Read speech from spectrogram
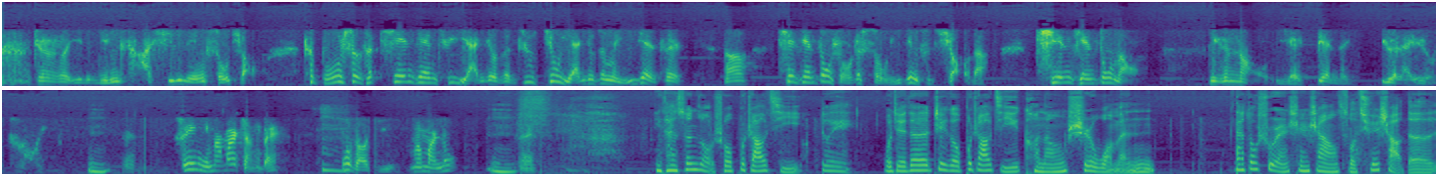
就是说一个人他心灵手巧，他不是他天天去研究的，就就研究这么一件事儿啊。天天动手，这手一定是巧的；天天动脑，那个脑也变得越来越有智慧。嗯。嗯，所以你慢慢整呗，嗯，不着急，慢慢弄。嗯，哎，你看孙总说不着急，对。我觉得这个不着急，可能是我们大多数人身上所缺少的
